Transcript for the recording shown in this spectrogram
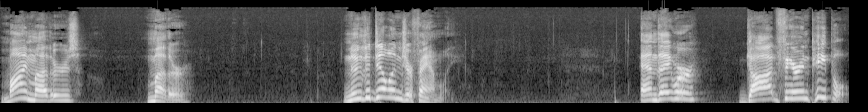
my mother's mother knew the Dillinger family. And they were God fearing people.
